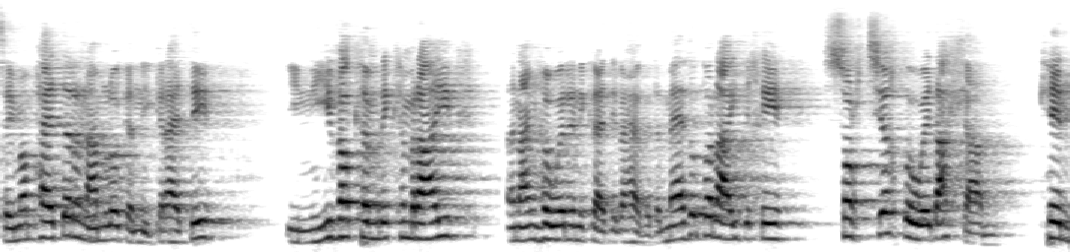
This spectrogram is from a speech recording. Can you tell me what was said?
Seimon Pedr yn amlwg yn ei gredu, i ni fel Cymru Cymraeg yn anghywir yn ei credu fe hefyd. Yn meddwl bod rhaid i chi sortio'ch bywyd allan cyn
